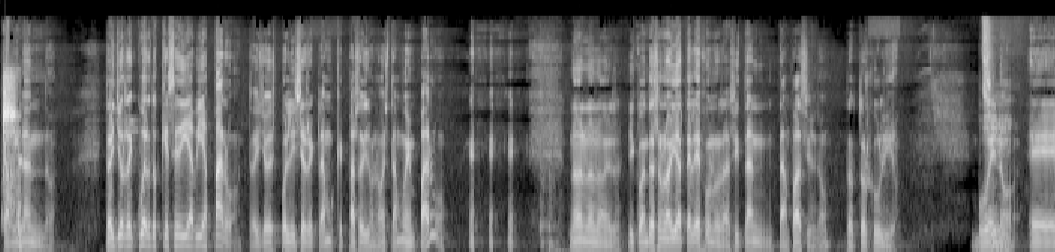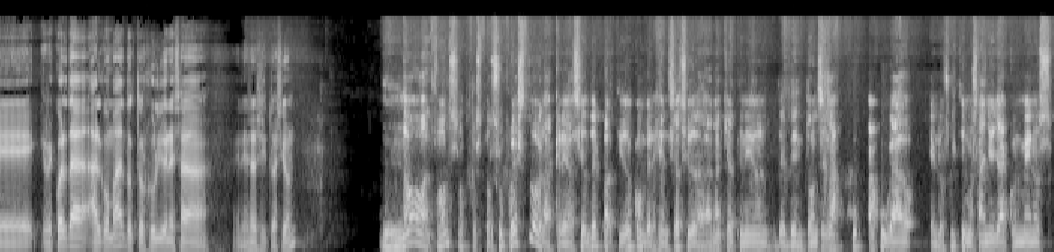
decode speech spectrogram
caminando. Entonces yo recuerdo que ese día había paro. Entonces yo después le hice reclamo, ¿qué pasa? Dijo, no, estamos en paro. no, no, no. Eso. Y cuando eso no había teléfonos así tan, tan fácil, ¿no? Doctor Julio. Bueno, Sí. eh, ¿recuerda algo más, doctor Julio, en esa, en esa situación? No, Alfonso, pues por supuesto, la creación del Partido Convergencia Ciudadana que ha tenido desde entonces ha jugado en los últimos años ya con menos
